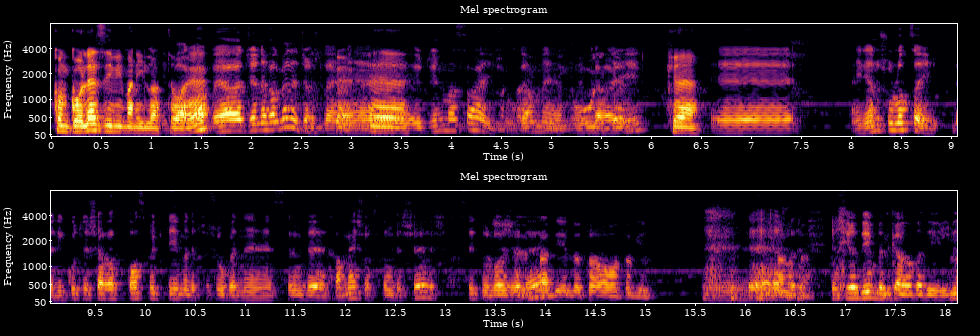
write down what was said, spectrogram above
קונגולזים אם אני לא טועה. וה general manager שלהם, כן. אה, אה, יוג'ירי מסאי, שהוא גם אה, אפריקאי. ניגרי. כן. אה, העניין הוא שהוא לא צעיר, בניגוד לשאר הפרוספקטים אני חושב שהוא בן אה, 25 או 26, יחסית הוא לא ילד. אותו אותו גיל. איך יודעים בן כמה בדיוק?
